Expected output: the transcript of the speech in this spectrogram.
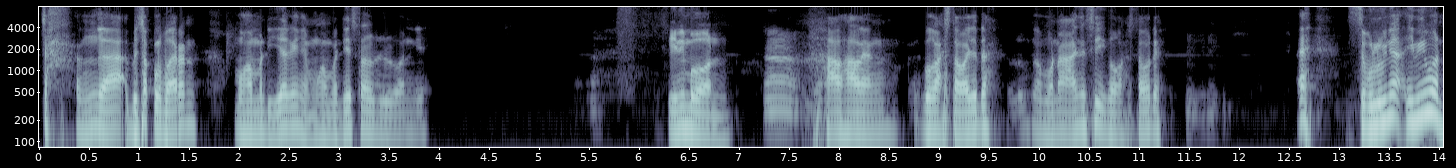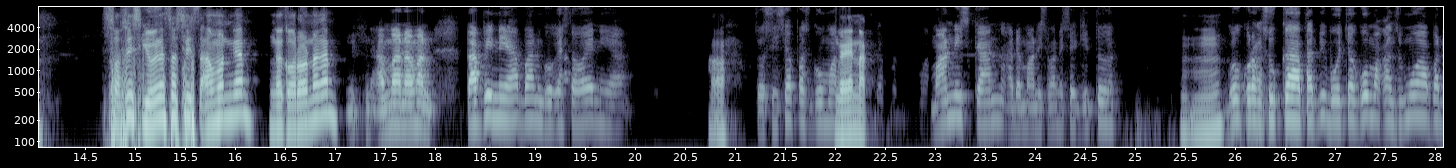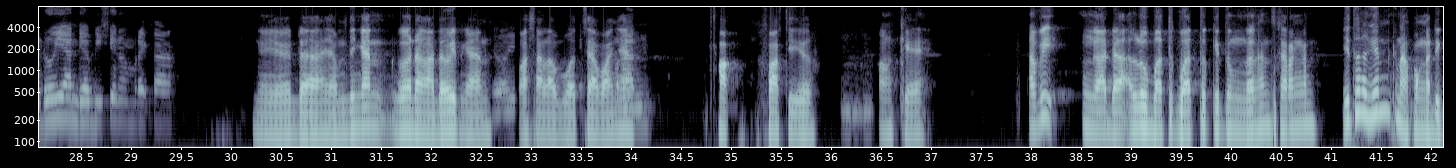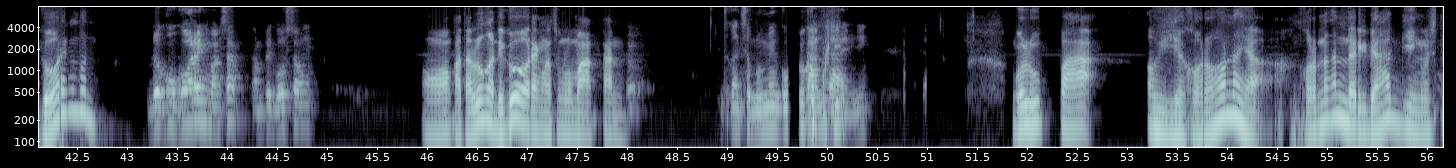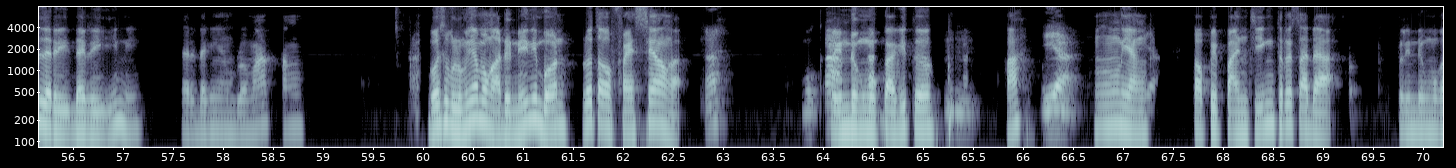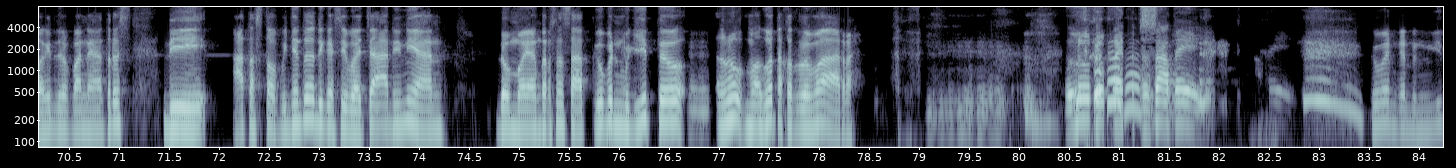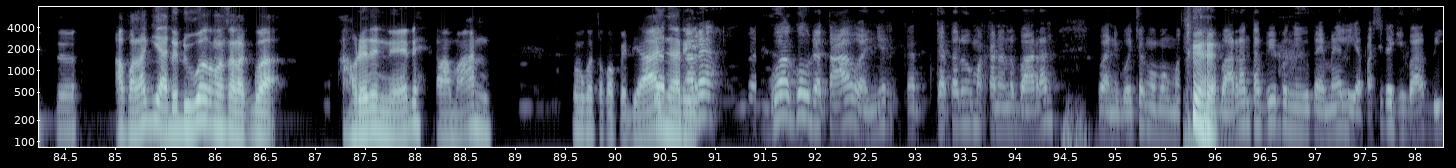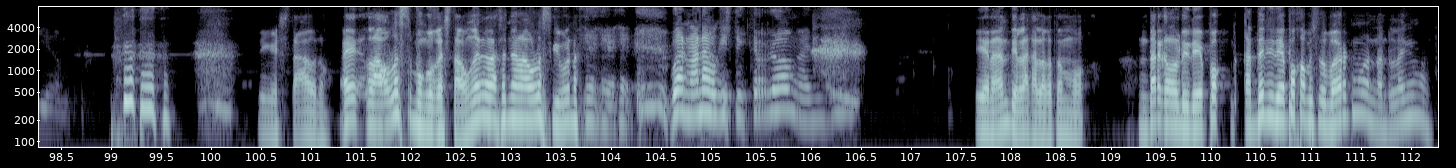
Cah, enggak. Besok lebaran Muhammadiyah kayaknya. Muhammadiyah selalu duluan dia. Ini Bon, Nah, hal-hal yang gue kasih tahu aja dah. Lu nggak mau nanya sih, gue kasih tahu deh. Sebelumnya ini Bon, sosis gimana sosis aman kan? Nggak corona kan? aman aman. Tapi nih ya, Ban, gua kasih tau aja nih ya. Ah. Sosisnya pas gua makan Nggak enak. manis kan, ada manis-manisnya gitu. Mm-mm. Gue kurang suka, tapi bocah gue makan semua pada doyan, dihabisin sama mereka. Ya ya udah, yang penting kan gue udah ngadoin kan. Yoi. Masalah buat siapanya, Kan? fuck, fuck you. Oke. Tapi nggak ada lu batuk-batuk gitu nggak kan sekarang kan? Itu lagi kenapa nggak digoreng Bun? Udah gue goreng bangsat sampai gosong. Oh kata lu nggak digoreng langsung lu makan. Itu kan sebelumnya gue kepikir- anjing. Gue lupa. Oh iya corona ya. Corona kan dari daging, maksudnya dari dari ini, dari daging yang belum matang. Gue sebelumnya mau ngaduin ini Bon. Lu tau facial nggak? Hah? muka pelindung muka gitu. Hmm. Hah? iya Hmm, yang topi pancing terus ada pelindung muka gitu depannya. Terus di atas topinya tuh dikasih bacaan ini kan domba yang tersesat. Gue pengen begitu. Lu, gue takut lu marah. lu udah mulai tersesat eh Gue pengen kadang gitu. Apalagi ada dua kalau nggak salah gue. Ah udah deh ini deh kelamaan. Gue buka Tokopedia aja nyari. Karena gua gua udah tahu anjir Kat- kata lu makanan lebaran wah nih bocah ngomong makanan lebaran tapi pengikut Emily ya pasti daging babi ya Ini nggak tahu dong. Eh Lawless mau gue kasih tahu nggak rasanya Lawless gimana? Ban mana bagi stiker dong anjing Ya nanti lah kalau ketemu. Ntar kalau di Depok, katanya di Depok habis lebaran man, ada lagi man.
